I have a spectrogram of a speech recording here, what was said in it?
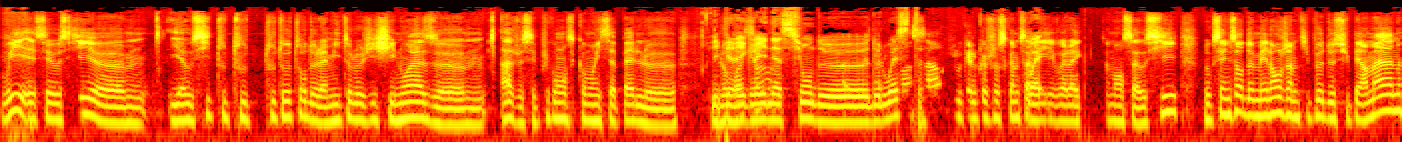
Oui, et c'est aussi, euh, il y a aussi tout, tout, tout autour de la mythologie chinoise. euh, ah, je sais plus comment comment il s'appelle. euh, Les Le pérégrinations de, de l'Ouest. ou quelque chose comme ça. Ouais. Oui, voilà exactement ça aussi. Donc c'est une sorte de mélange un petit peu de Superman.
